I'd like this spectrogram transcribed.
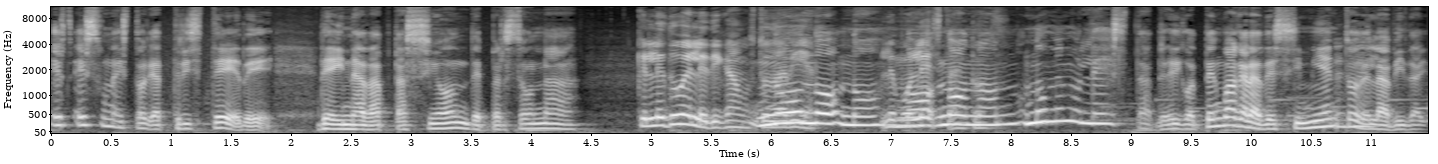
es, una historia triste de, de inadaptación, de persona que le duele, digamos, todavía. No, no, no. ¿Le molesta? No, no, no, no, me molesta. Le digo, tengo agradecimiento de la vida.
